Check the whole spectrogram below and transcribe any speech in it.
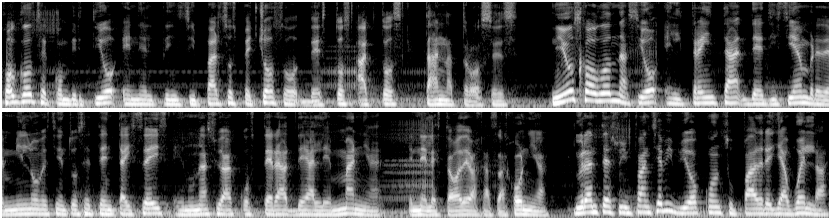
Hogel se convirtió en el principal sospechoso de estos actos tan atroces. Niels Hogel nació el 30 de diciembre de 1976 en una ciudad costera de Alemania, en el estado de Baja Sajonia. Durante su infancia vivió con su padre y abuela.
